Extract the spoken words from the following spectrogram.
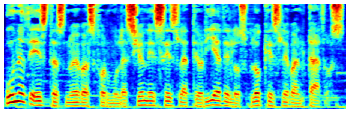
Una de estas nuevas formulaciones es la teoría de los bloques levantados.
